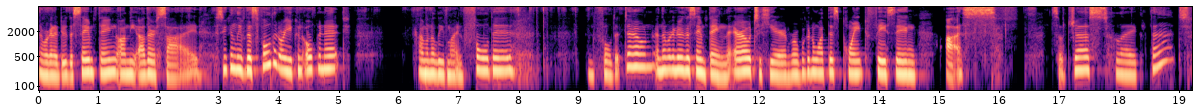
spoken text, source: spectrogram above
And we're going to do the same thing on the other side. So you can leave this folded or you can open it. I'm going to leave mine folded and fold it down. And then we're going to do the same thing, the arrow to here. And we're, we're going to want this point facing us. So just like that.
